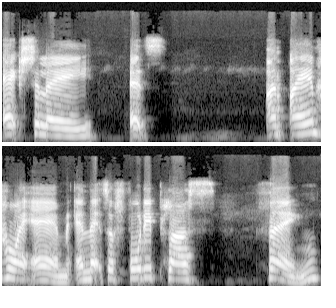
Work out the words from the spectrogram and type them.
actually it's I'm, I am who I am. And that's a 40 plus thing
